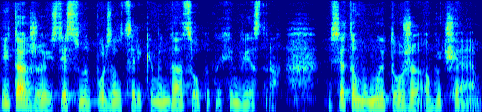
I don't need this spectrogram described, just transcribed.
И также, естественно, пользоваться рекомендацией опытных инвесторов. То есть этому мы тоже обучаем.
